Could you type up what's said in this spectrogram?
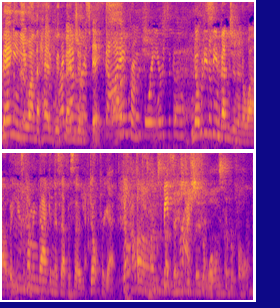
banging you on the head with Remember Benjen's this face. guy from four years ago? Nobody's seen Benjen in a while, but he's coming back in this episode. Don't forget. Don't How many Um, times be that maester surprised. say the walls never fallen?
